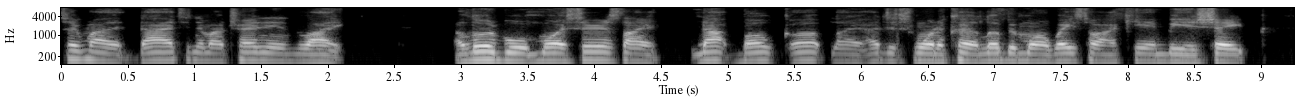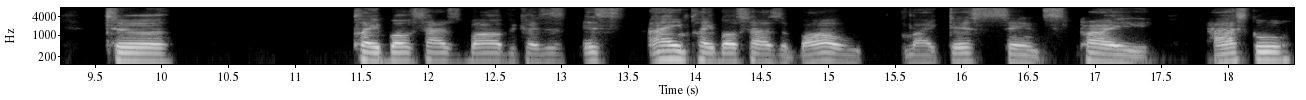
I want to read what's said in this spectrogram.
took my dieting and my training like a little bit more serious, like not bulk up. Like I just want to cut a little bit more weight so I can be in shape to play both sides of the ball because it's, it's I ain't played both sides of the ball like this since probably high school.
